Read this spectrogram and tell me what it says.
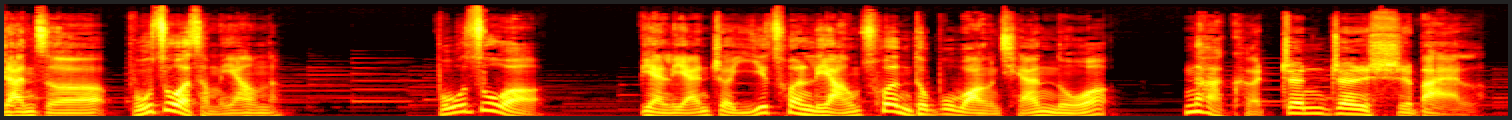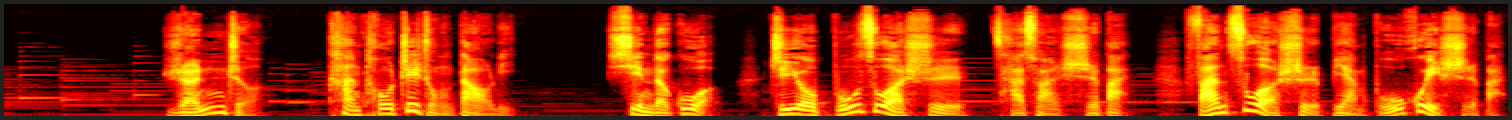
然则不做怎么样呢？不做，便连这一寸两寸都不往前挪，那可真真失败了。仁者看透这种道理，信得过，只有不做事才算失败，凡做事便不会失败。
